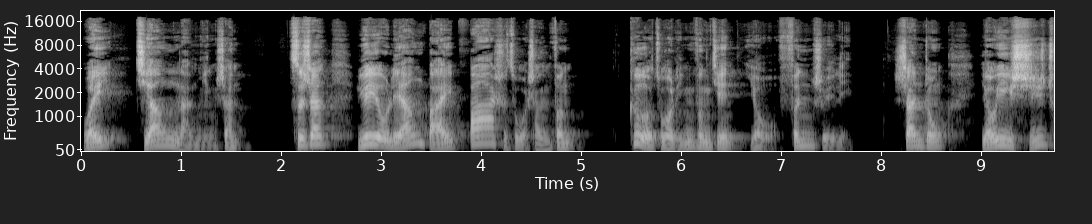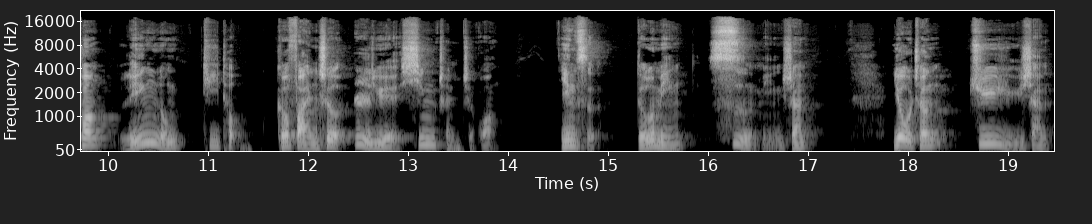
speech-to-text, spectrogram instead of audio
为江南名山。此山约有两百八十座山峰，各座灵峰间有分水岭，山中有一石窗，玲珑剔透，可反射日月星辰之光，因此。得名四明山，又称居于山。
